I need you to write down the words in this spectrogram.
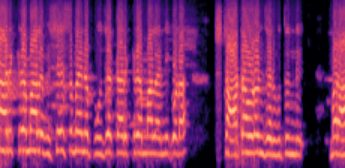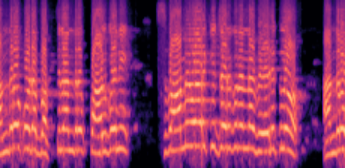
కార్యక్రమాలు విశేషమైన పూజా కార్యక్రమాలన్నీ కూడా స్టార్ట్ అవడం జరుగుతుంది. మరి అందరూ కూడా భక్తులందరూ పాల్గొని స్వామివారికి జరుగునున్న వేడుకలో అందరూ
